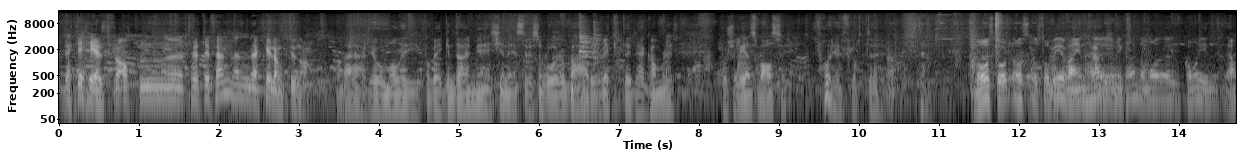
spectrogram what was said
Det er ikke helt fra 1835, men det er ikke langt unna. Og der er det jo maleri på veggen der med kinesere som går og bærer vekter. Det er gamle porselensvaser. For en flott sted. Nå står, nå, nå står, vi i veien her, Mikael. Nå må, kommer de inn Ja.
